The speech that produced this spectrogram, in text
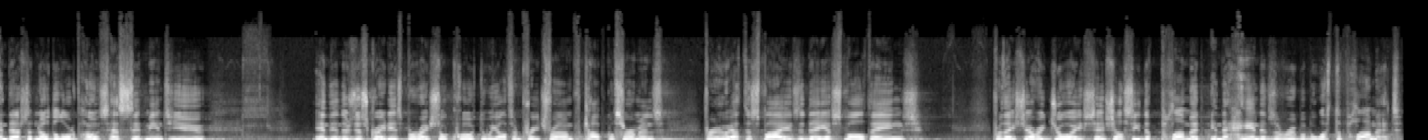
And thou shalt know the Lord of hosts has sent me into you. And then there's this great inspirational quote that we often preach from for topical sermons For who hath despised the day of small things? For they shall rejoice and shall see the plummet in the hand of Zerubbabel. What's the plummet?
